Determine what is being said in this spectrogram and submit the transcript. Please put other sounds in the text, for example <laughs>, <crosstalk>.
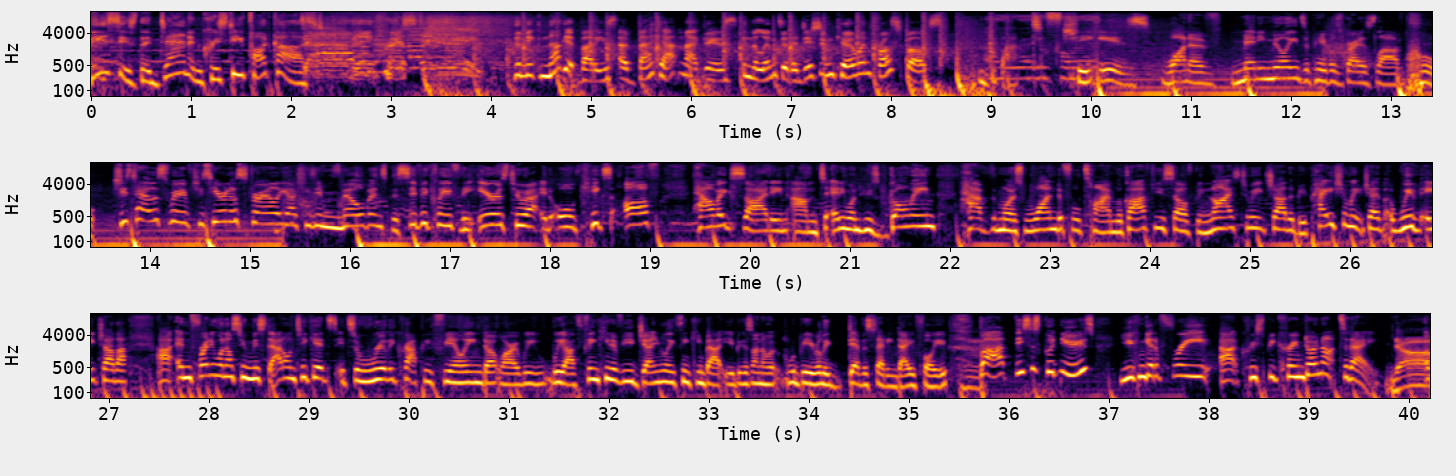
This is the Dan and Christie podcast. Dan and Christie. The McNugget Buddies are back at Macca's in the limited edition Kerwin Frost box. But she is one of many millions of people's greatest love. She's Taylor Swift. She's here in Australia. She's in Melbourne specifically for the Eras Tour. It all kicks off. How exciting um, to anyone who's going. Have the most wonderful time. Look after yourself. Be nice to each other. Be patient with each other. With each other. Uh, and for anyone else who missed out on tickets, it's a really crappy feeling. Don't worry. We we are thinking of you. Genuinely thinking about you because I know it would be a really devastating day for you. But this is good news. You can get a free uh, Krispy Kreme donut today.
